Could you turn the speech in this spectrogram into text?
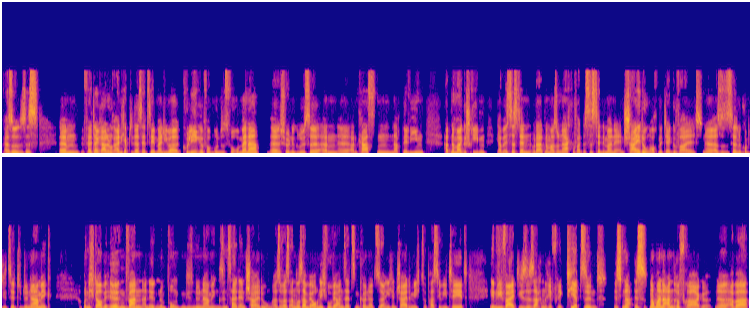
also es ist, ähm, fällt da gerade noch ein, ich habe dir das erzählt, mein lieber Kollege vom Bundesforum Männer, äh, schöne Grüße an, äh, an Carsten nach Berlin, hat nochmal geschrieben, ja, aber ist es denn, oder hat nochmal so nachgefragt, ist es denn immer eine Entscheidung auch mit der Gewalt? Ne? Also es ist ja eine komplizierte Dynamik. Und ich glaube, irgendwann an irgendeinem Punkt in diesen Dynamiken sind es halt Entscheidungen. Also was anderes haben wir auch nicht, wo wir ansetzen können, als zu sagen, ich entscheide mich zur Passivität. Inwieweit diese Sachen reflektiert sind, ist, ne, ist nochmal eine andere Frage. Ne? Aber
